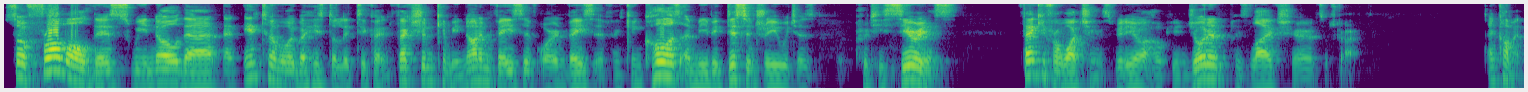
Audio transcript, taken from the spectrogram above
So from all this, we know that an Entamoeba histolytica infection can be non-invasive or invasive and can cause amoebic dysentery, which is pretty serious. Thank you for watching this video. I hope you enjoyed it. Please like, share, and subscribe. And comment.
